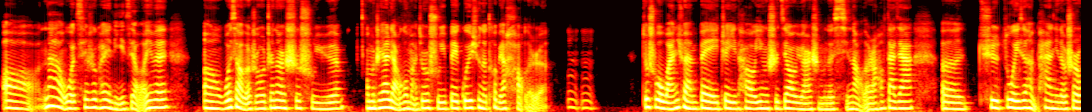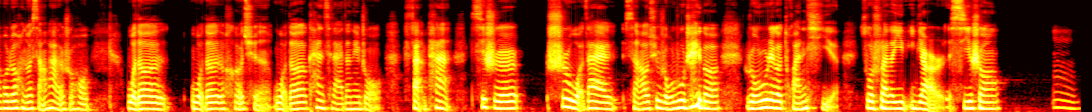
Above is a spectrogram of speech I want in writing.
哦，那我其实可以理解了，因为，嗯，我小的时候真的是属于我们之前聊过嘛，就是属于被规训的特别好的人。嗯嗯，就是我完全被这一套应试教育啊什么的洗脑了。然后大家，呃，去做一些很叛逆的事儿或者有很多想法的时候，我的。我的合群，我的看起来的那种反叛，其实是我在想要去融入这个融入这个团体做出来的一一点儿牺牲。嗯，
